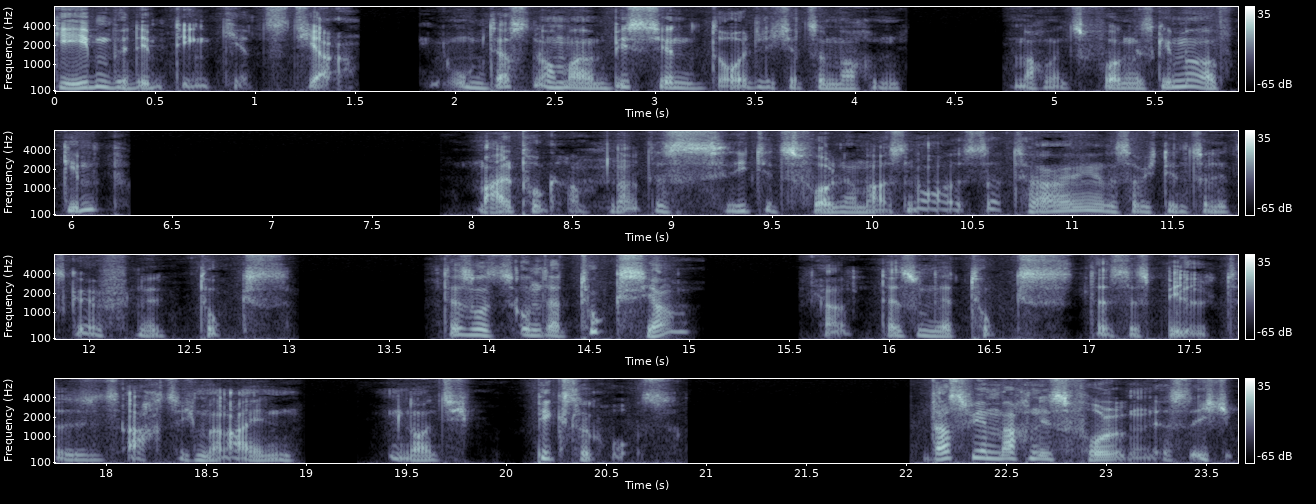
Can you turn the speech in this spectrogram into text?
geben wir dem Ding jetzt? Ja, um das nochmal ein bisschen deutlicher zu machen, machen wir jetzt folgendes. Gehen wir auf GIMP. Malprogramm. Ne? Das sieht jetzt folgendermaßen aus. Datei, was habe ich denn zuletzt geöffnet? Tux. Das ist unser Tux, ja? Ja, das ist unser Tux. Das ist das Bild. Das ist jetzt 80 mal 91 Pixel groß. Was wir machen ist folgendes. Ich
